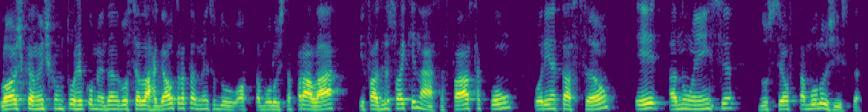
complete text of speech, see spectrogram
Logicamente que eu não estou recomendando você largar o tratamento do oftalmologista para lá e fazer só equinácea. Faça com orientação e anuência do seu oftalmologista.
